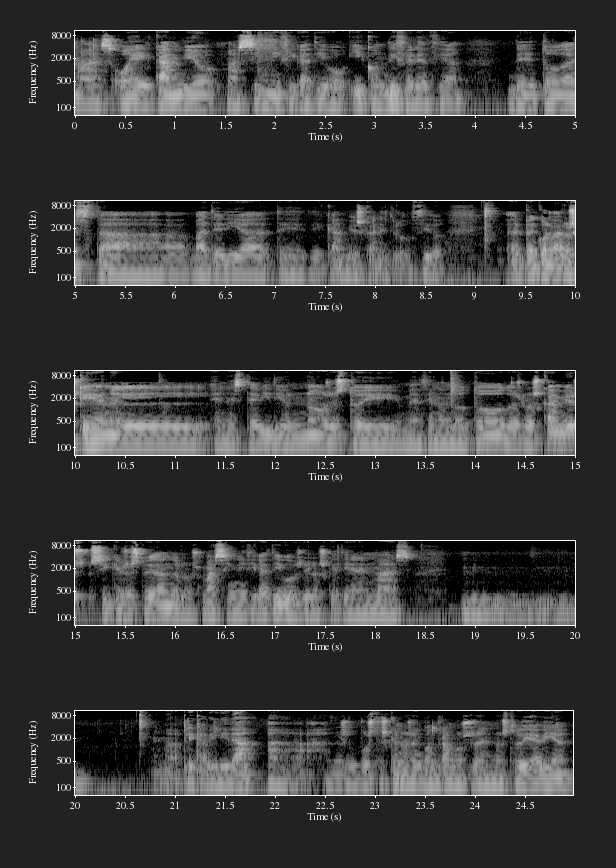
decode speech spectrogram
más, o el cambio más significativo y con diferencia de toda esta batería de, cambios que han introducido. Eh, recordaros que en, el, en este vídeo no os estoy mencionando todos los cambios, sí que os estoy dando los más significativos y los que tienen más mm, aplicabilidad a, los impuestos que nos encontramos en nuestro día a día,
